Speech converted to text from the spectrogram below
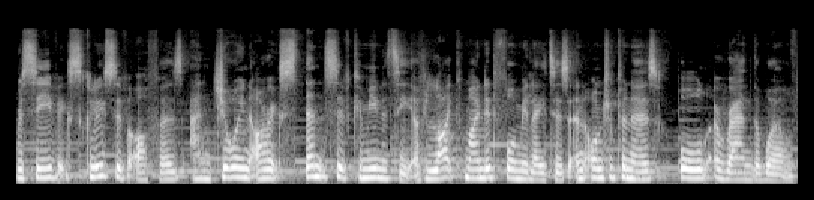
receive exclusive offers, and join our extensive community of like-minded formulators and entrepreneurs all around the world.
